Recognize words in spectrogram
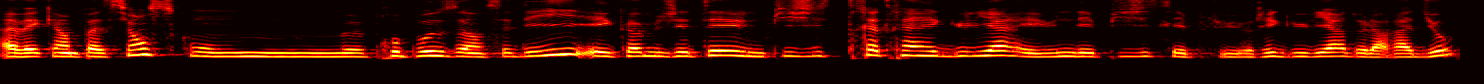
avec impatience qu'on me propose un CDI et comme j'étais une pigiste très très régulière et une des pigistes les plus régulières de la radio,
